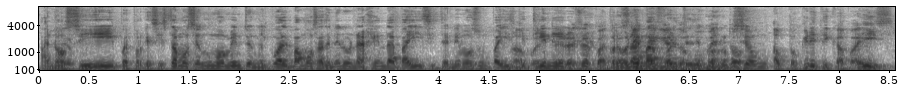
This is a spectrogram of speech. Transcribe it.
Ah, no, sí, pues porque si estamos en un momento en el cual vamos a tener una agenda país y tenemos un país que pues, tiene problemas fuertes de corrupción. Autocrítica país.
